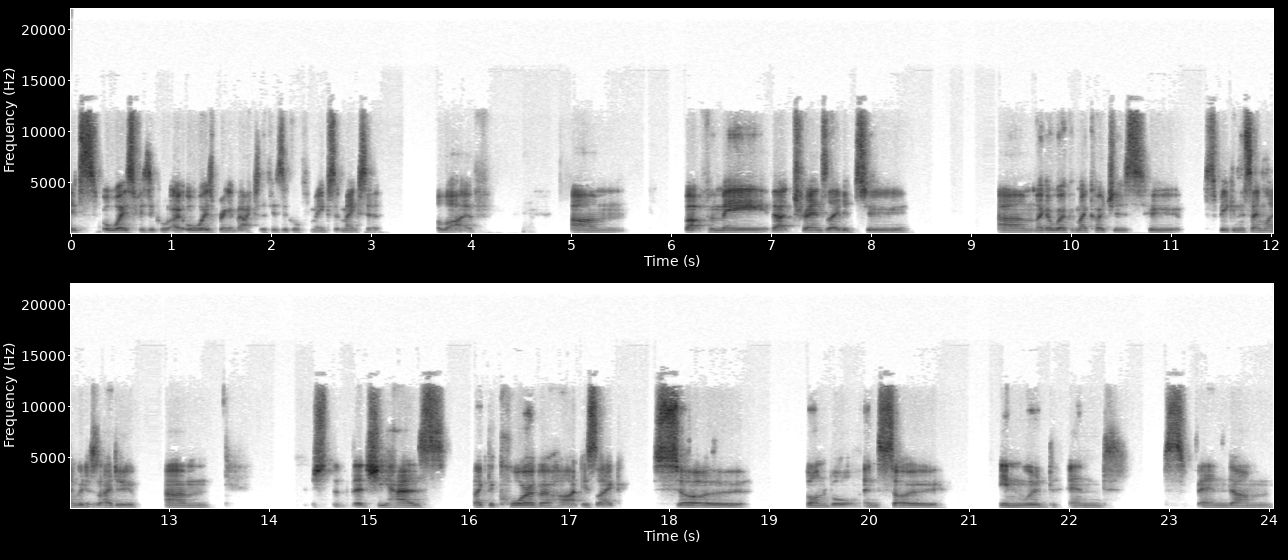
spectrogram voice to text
it's always physical. I always bring it back to the physical for me because it makes it alive. Um but for me that translated to um, like i work with my coaches who speak in the same language as i do um, that she has like the core of her heart is like so vulnerable and so inward and and um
